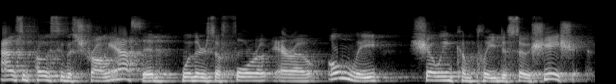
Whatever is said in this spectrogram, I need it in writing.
as opposed to the strong acid where there's a forward arrow only showing complete dissociation.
